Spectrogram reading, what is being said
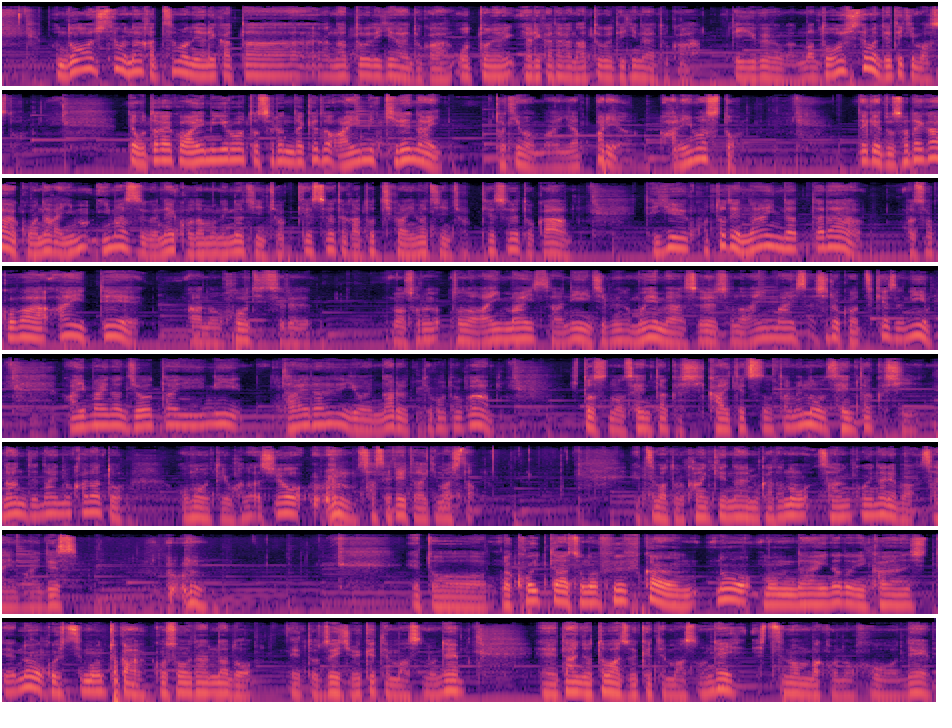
どうしてもなんか妻のやり方が納得できないとか夫のやり方が納得できないとかっていう部分が、まあ、どうしても出てきますと。でお互いこう歩み寄ろうとするんだけど歩みきれない時もまあやっぱりありますと。だけどそれがこうなんか今すぐね子供の命に直結するとかどっちかの命に直結するとかっていうことでないんだったら、まあ、そこはあえてあの放置するまあ、そのその曖昧さに自分がモヤモヤするその曖昧さ視力をつけずに曖昧な状態に耐えられるようになるってことが一つの選択肢解決のための選択肢なんじゃないのかなと思うという話を させていただきました。妻との関係悩む方の参考になれば幸いです。えっとまあ、こういったその夫婦間の問題などに関してのご質問とかご相談など、えっと、随時受けてますので、えー、男女問わず受けてますので質問箱の方で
